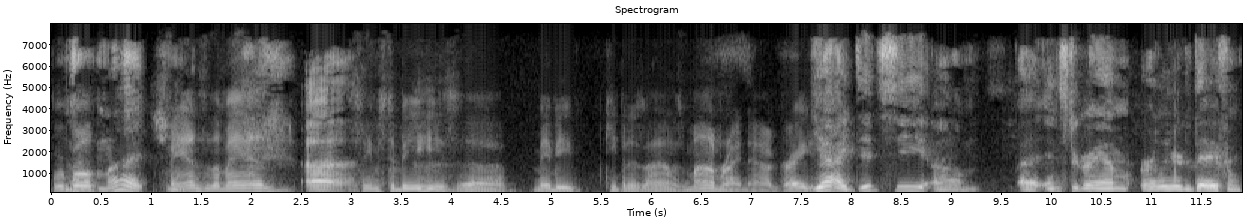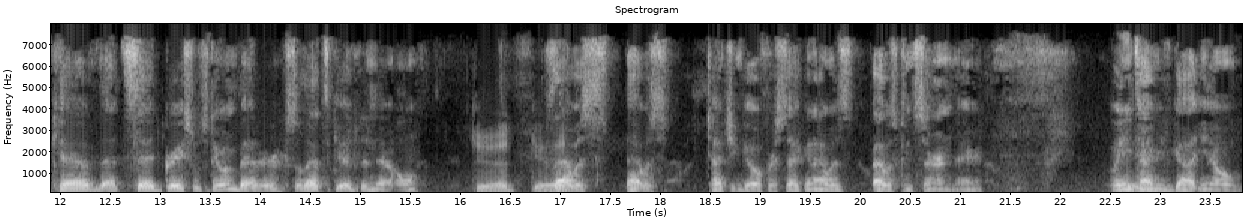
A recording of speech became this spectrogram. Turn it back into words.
We're both much. fans of the man. Uh, Seems to be he's uh maybe keeping his eye on his mom right now. Great. yeah, I did see um uh, Instagram earlier today from Kev that said Grace was doing better, so that's good to know. Good. Good. that was that was touch and go for a second. I was I was concerned there. Anytime you've got you know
